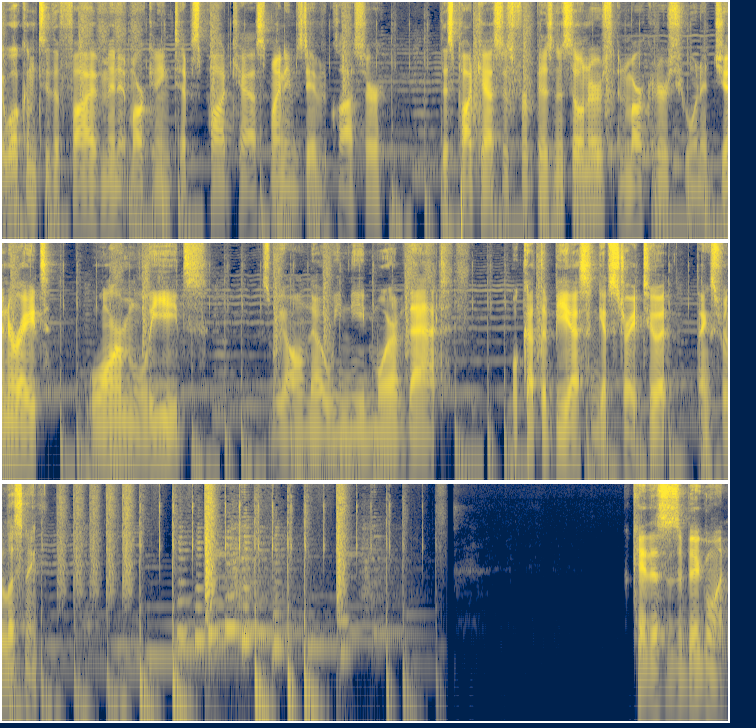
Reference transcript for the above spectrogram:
Hey, welcome to the Five Minute Marketing Tips Podcast. My name is David Klasser. This podcast is for business owners and marketers who want to generate warm leads. As we all know, we need more of that. We'll cut the BS and get straight to it. Thanks for listening. Okay, this is a big one.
